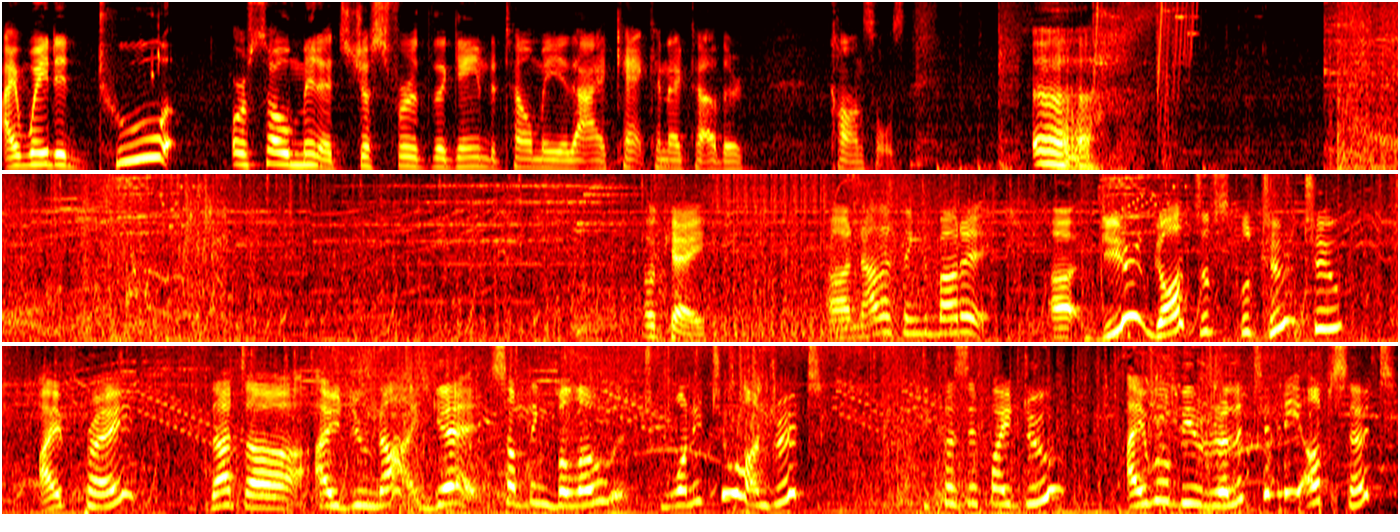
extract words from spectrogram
I waited two or so minutes just for the game to tell me that I can't connect to other consoles. Ugh. Okay. Uh, now that I think about it, uh, dear gods of Splatoon 2, I pray that uh, I do not get something below 2200 because if I do, I will be relatively upset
